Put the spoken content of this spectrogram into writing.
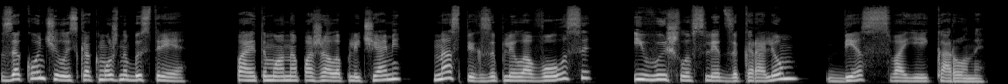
закончилось как можно быстрее, поэтому она пожала плечами, наспех заплела волосы и вышла вслед за королем без своей короны.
